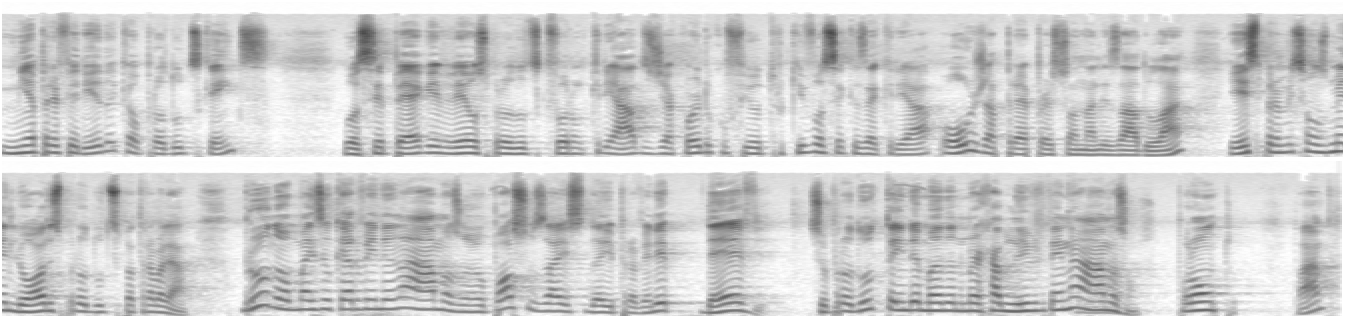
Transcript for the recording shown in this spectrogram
minha preferida, que é o produtos quentes. Você pega e vê os produtos que foram criados de acordo com o filtro que você quiser criar ou já pré-personalizado lá. Esse para mim são os melhores produtos para trabalhar. Bruno, mas eu quero vender na Amazon. Eu posso usar isso daí para vender? Deve. Se o produto tem demanda no Mercado Livre, tem na Amazon. Pronto. Tá?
